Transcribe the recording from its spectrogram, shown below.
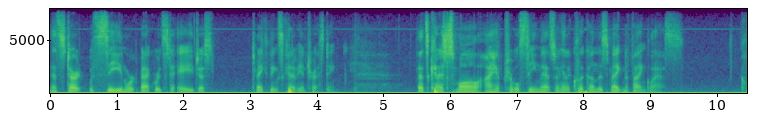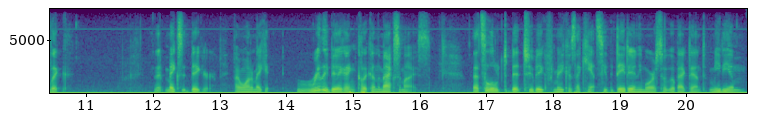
Let's start with C and work backwards to A just to make things kind of interesting. That's kind of small. I have trouble seeing that, so I'm going to click on this magnifying glass. Click, and it makes it bigger. If I want to make it really big, I can click on the maximize. That's a little bit too big for me because I can't see the data anymore, so I'll go back down to medium.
